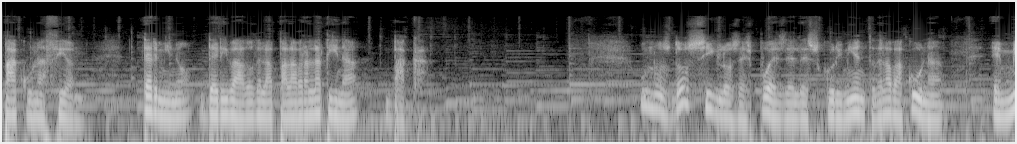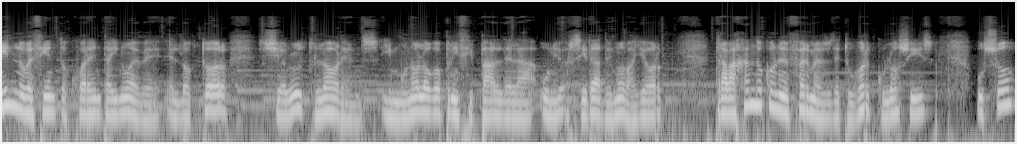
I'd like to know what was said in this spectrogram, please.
vacunación, término derivado de la palabra latina vaca. Unos dos siglos después del descubrimiento de la vacuna, en 1949 el doctor Sherwood Lawrence, inmunólogo principal de la Universidad de Nueva York, trabajando con enfermos de tuberculosis, usó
